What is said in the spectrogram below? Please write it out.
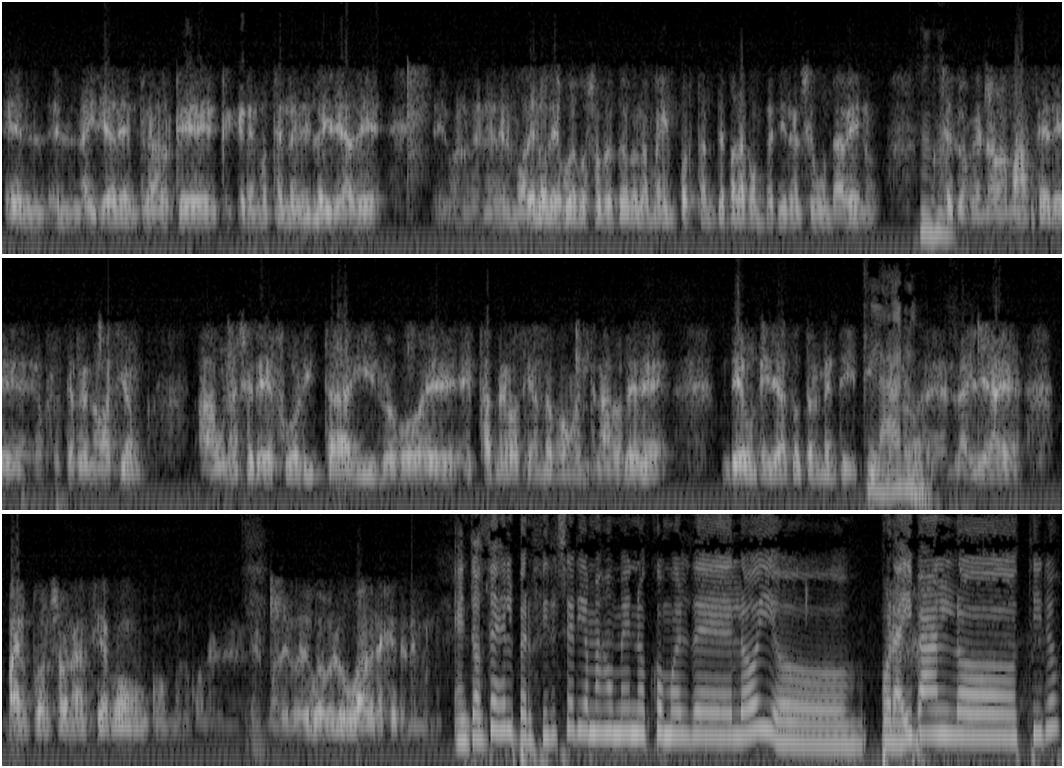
el- el- la idea de entrenador que, que queremos tener y la idea de, de, bueno, de- del modelo de juego, sobre todo, que es lo más importante para competir en segunda B, ¿no? Entonces, lo que nos vamos a hacer es ofrecer renovación a una serie de futbolistas y luego eh, estar negociando con entrenadores de, de una idea totalmente distinta. Claro. ¿no? Eh, La idea es- va en consonancia con, con, bueno, con el, el modelo de juego y los jugadores que tenemos. ¿no? Entonces, ¿el perfil sería más o menos como el de Eloy o por ahí van los tiros?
